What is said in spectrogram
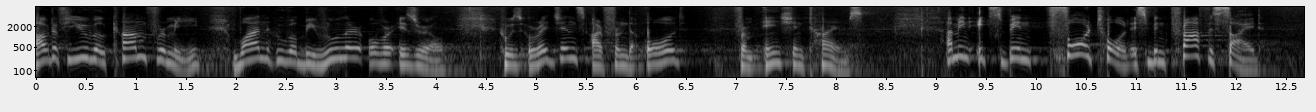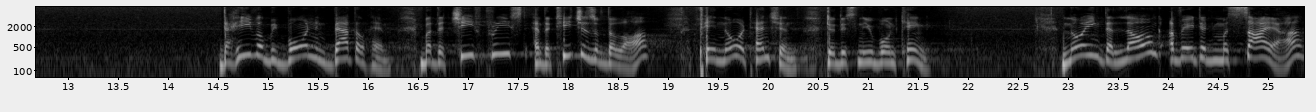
out of you will come for me one who will be ruler over Israel, whose origins are from the old, from ancient times. I mean, it's been foretold, it's been prophesied that he will be born in Bethlehem. But the chief priest and the teachers of the law pay no attention to this newborn king knowing the long awaited Messiah,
